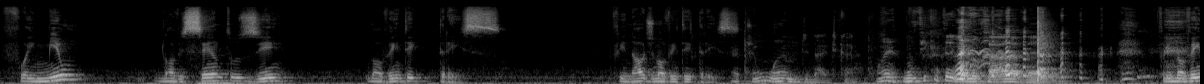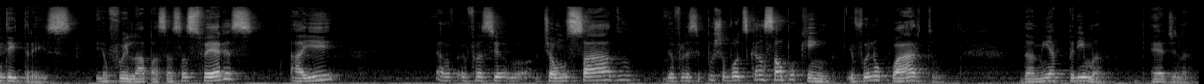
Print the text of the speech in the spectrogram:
foi em 1993. Final de 93. Eu tinha um ano de idade, cara. Olha. Não fica entregando o cara, velho. Foi em 93. Eu fui lá passar essas férias. Aí eu falei assim, eu tinha almoçado. Eu falei assim, puxa, eu vou descansar um pouquinho. Eu fui no quarto da minha prima, Edna.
